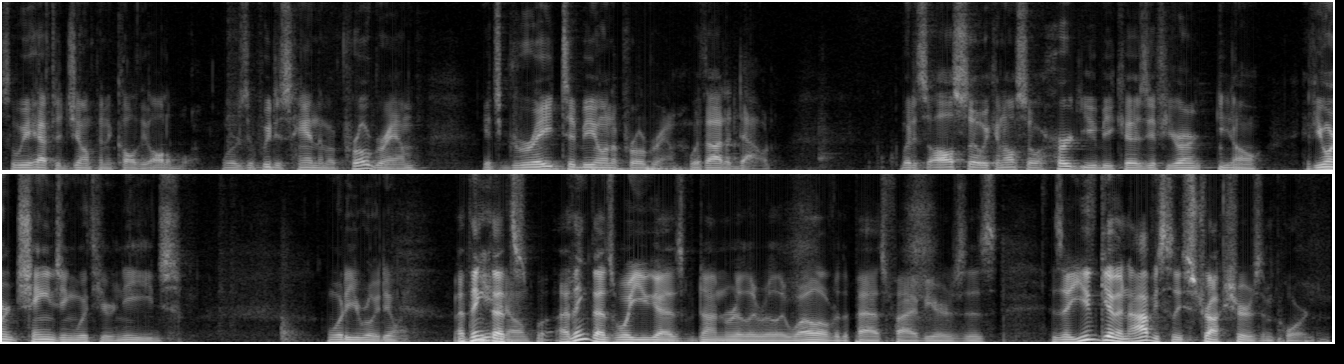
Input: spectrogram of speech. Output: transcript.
so we have to jump in and call the audible. Whereas if we just hand them a program, it's great to be on a program without a doubt. But it's also it can also hurt you because if you aren't, you know, if you aren't changing with your needs, what are you really doing? I think You that's know. I think that's what you guys have done really really well over the past five years is is that you've given obviously structure is important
